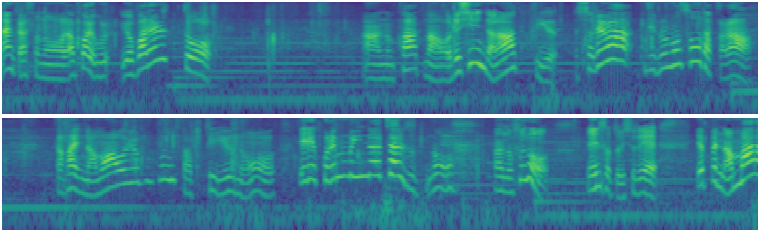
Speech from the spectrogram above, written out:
なんかその、やっぱり呼ばれると、あの、パートナーは嬉しいんだなっていう。それは自分もそうだから、やはり名前を呼ぶ文化っていうのをでこれもインナーチャイルドの あの負の連鎖と一緒でやっぱり名前を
